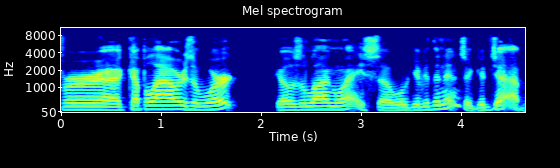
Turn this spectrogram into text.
for a couple hours of work goes a long way. So we'll give you the ninja. Good job.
